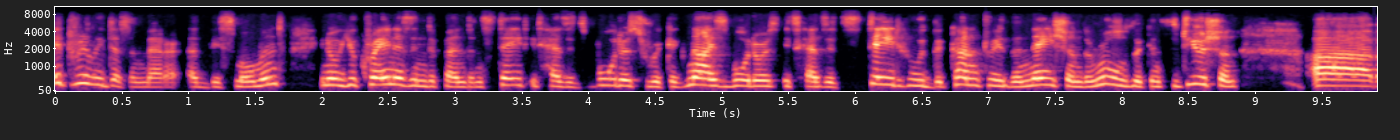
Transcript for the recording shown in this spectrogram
it really doesn't matter at this moment. You know ukraine is independent state. It has its borders recognized borders. It has its statehood the country the nation the rules the constitution uh,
